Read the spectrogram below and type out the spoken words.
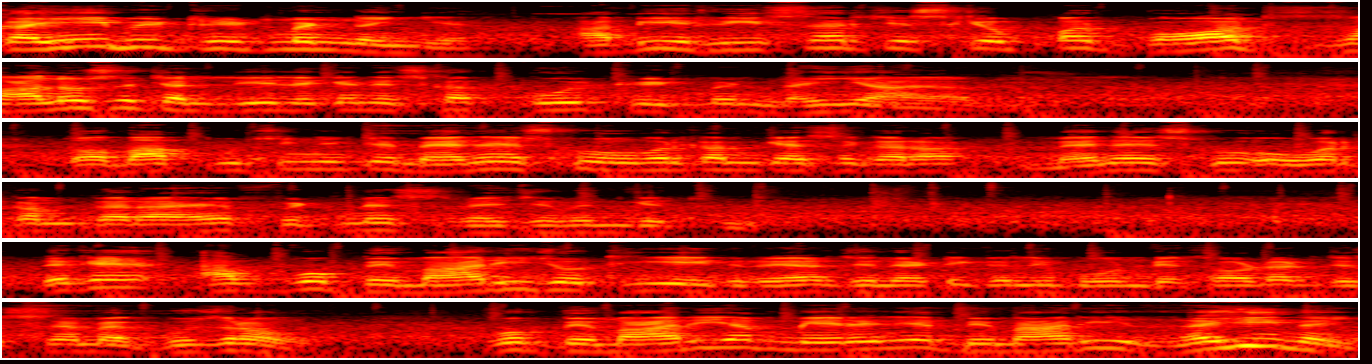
कहीं भी ट्रीटमेंट नहीं है। अभी रिसर्च इसके ऊपर बहुत सालों से चल रही है, लेकिन इसका कोई ट्रीटमेंट नहीं आया अभी। तो अब आप पूछेंगे कि मैंने इसको ओवरकम कैसे करा? मैंने इसको ओवरकम करा है फिटनेस रेजिमेंट के थ्रू देखें, अब वो बीमारी जो थी एक रेयर जेनेटिकली बोन डिसऑर्डर जिससे मैं गुजरा हूँ, वो बीमारी अब मेरे लिए बीमारी रही नहीं।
